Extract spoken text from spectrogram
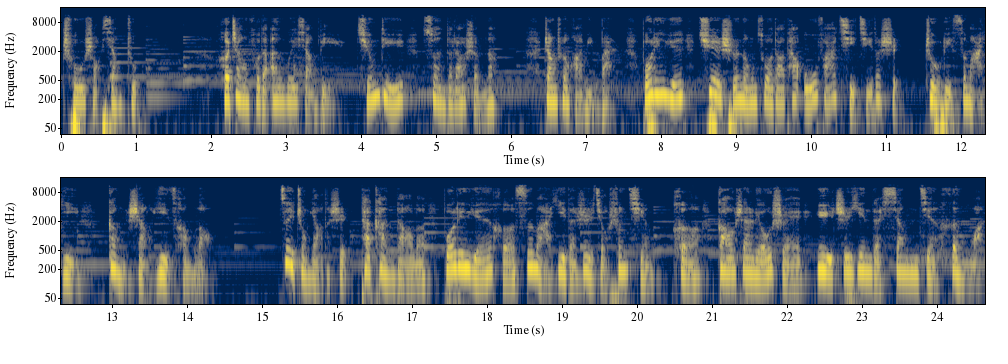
出手相助。和丈夫的安危相比，情敌算得了什么呢？张春华明白，柏凌云确实能做到他无法企及的事，助力司马懿更上一层楼。最重要的是，他看到了柏凌云和司马懿的日久生情，和高山流水遇知音的相见恨晚。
